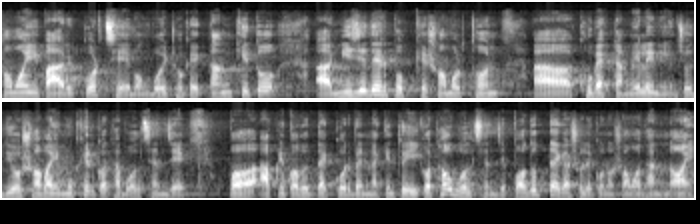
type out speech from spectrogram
সময় পার করছে এবং বৈঠকে কাঙ্ক্ষিত নিজেদের পক্ষে সমর্থন খুব একটা মেলেনি। যদিও সবাই মুখের কথা বলছেন যে আপনি পদত্যাগ করবেন না। কিন্তু এই কথাও বলছেন যে, পদত্যাগ আসলে কোনো সমাধান নয়।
